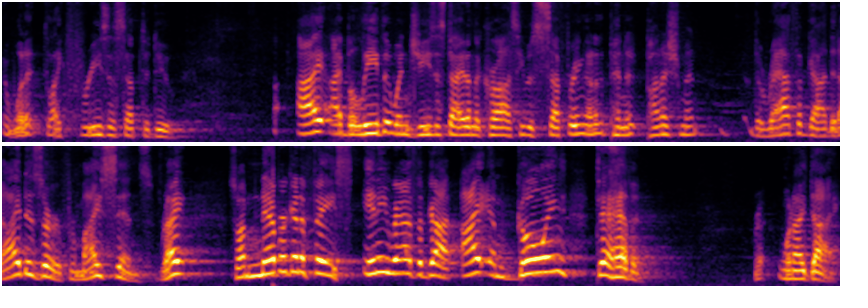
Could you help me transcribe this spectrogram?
and what it like frees us up to do. I, I believe that when Jesus died on the cross, he was suffering under the punishment, the wrath of God that I deserve for my sins, right? So I'm never going to face any wrath of God. I am going to heaven when I die.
